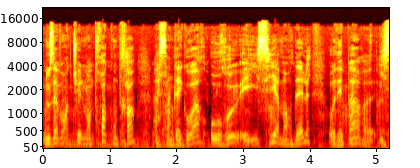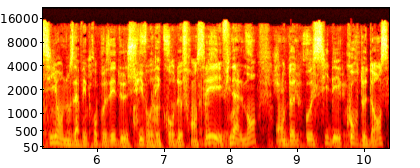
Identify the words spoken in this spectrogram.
Nous avons actuellement trois contrats à Saint-Grégoire, Heureux et ici à Mordel. Au départ, euh, ici, on nous avait proposé de suivre des cours de français et finalement, on donne aussi des cours de danse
